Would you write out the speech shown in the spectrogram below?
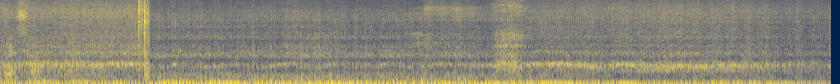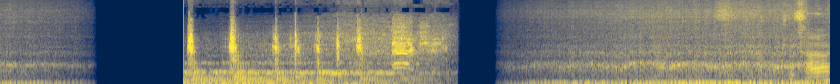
깝깝해서. 주차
